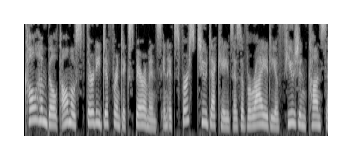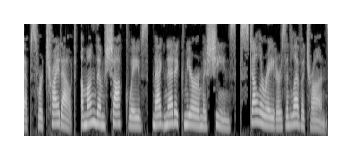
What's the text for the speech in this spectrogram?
Culham built almost 30 different experiments in its first two decades as a variety of fusion concepts were tried out, among them shock waves, magnetic mirror machines, stellarators and levitrons.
